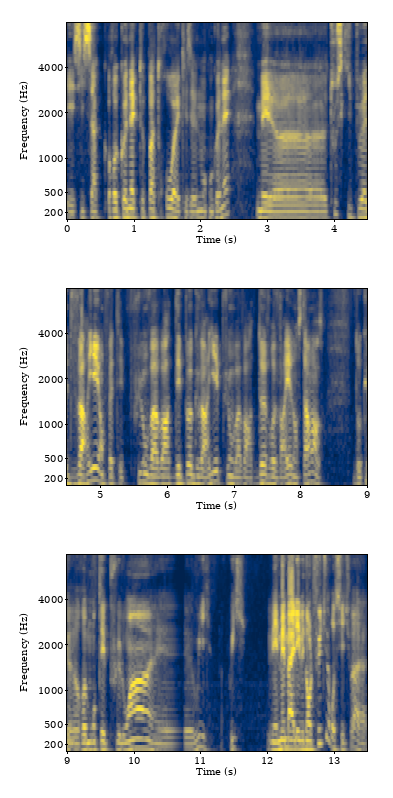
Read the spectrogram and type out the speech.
et si ça reconnecte pas trop avec les événements qu'on connaît, mais tout ce qui peut être varié en fait, et plus on va avoir d'époques variées, plus on va avoir d'œuvres variées dans Star Wars. Donc Mm. remonter plus loin, et, oui, oui. Mais même aller dans le futur aussi, tu vois,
